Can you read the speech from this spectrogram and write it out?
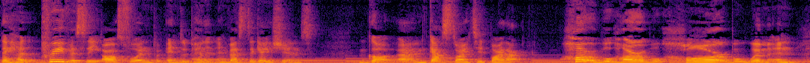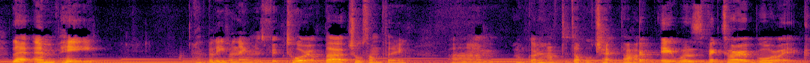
they had previously asked for in- independent investigations, got um, gaslighted by that horrible, horrible, horrible woman, their MP. I believe her name is Victoria Birch or something. Um, I'm gonna have to double check that. It was Victoria Borwick.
